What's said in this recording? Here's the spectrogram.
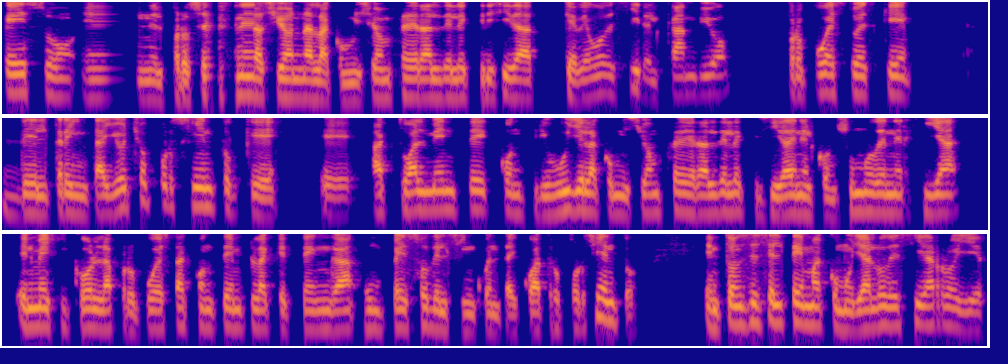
peso en, el proceso de generación a la Comisión Federal de Electricidad, que debo decir, el cambio propuesto es que del 38% que eh, actualmente contribuye la Comisión Federal de Electricidad en el consumo de energía en México, la propuesta contempla que tenga un peso del 54%. Entonces el tema, como ya lo decía Roger,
